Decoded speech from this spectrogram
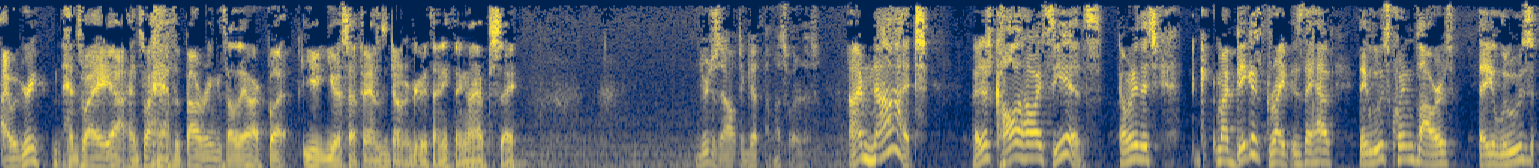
I would agree. Hence why, yeah, hence why I have the power rankings how they are. But you USF fans don't agree with anything I have to say. You're just out to get them. That's what it is. I'm not. I just call it how I see it. Coming to this, my biggest gripe is they have they lose Quinton Flowers, they lose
